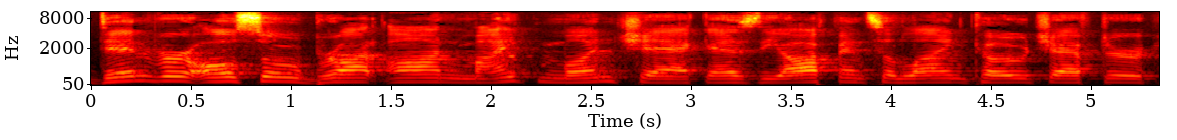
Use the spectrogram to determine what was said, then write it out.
Denver also brought on Mike Munchak as the offensive line coach after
